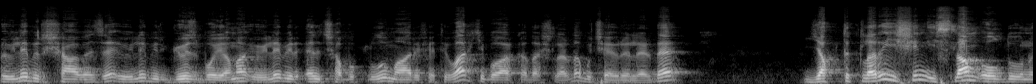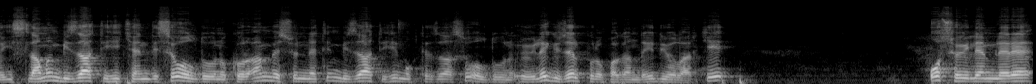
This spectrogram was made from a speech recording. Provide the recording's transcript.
öyle bir şaveze, öyle bir göz boyama, öyle bir el çabukluğu marifeti var ki bu arkadaşlarda, bu çevrelerde yaptıkları işin İslam olduğunu, İslam'ın bizatihi kendisi olduğunu, Kur'an ve sünnetin bizatihi muktezası olduğunu öyle güzel propaganda ediyorlar ki o söylemlere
